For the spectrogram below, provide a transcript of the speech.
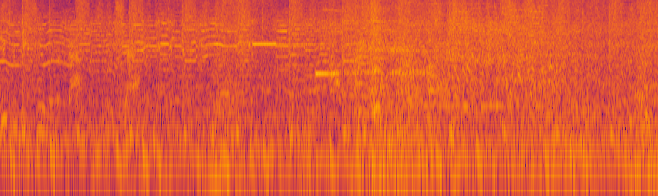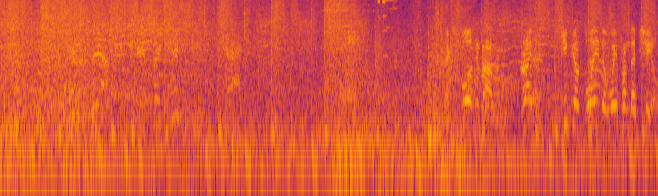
You can be cooler than that, Shaft. Explosive armor. Right. Keep your blade away from that shield.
